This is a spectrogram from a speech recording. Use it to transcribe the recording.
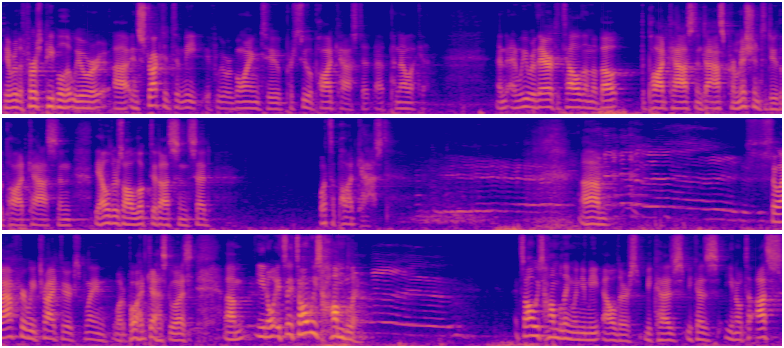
They were the first people that we were uh, instructed to meet if we were going to pursue a podcast at, at. And, and we were there to tell them about the podcast and to ask permission to do the podcast. And the elders all looked at us and said, What's a podcast? Um, so after we tried to explain what a podcast was, um, you know, it's, it's always humbling. It's always humbling when you meet elders because, because, you know, to us,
